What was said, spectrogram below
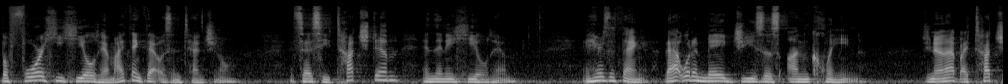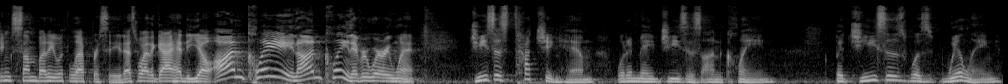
before he healed him. I think that was intentional. It says he touched him and then he healed him. And here's the thing that would have made Jesus unclean. Do you know that? By touching somebody with leprosy. That's why the guy had to yell, unclean, unclean, everywhere he went. Jesus touching him would have made Jesus unclean. But Jesus was willing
